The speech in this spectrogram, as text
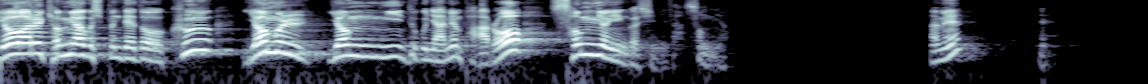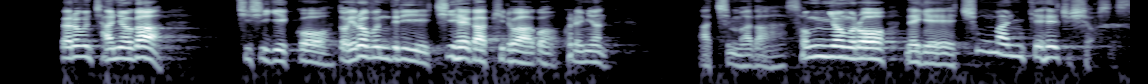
여호와를 경외하고 싶은데도 그 영을 영이 누구냐면 바로 성령인 것입니다. 성령. 아멘. 네. 여러분 자녀가 지식이 있고 또 여러분들이 지혜가 필요하고 그러면 아침마다 성령으로 내게 충만케 해 주시옵소서.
